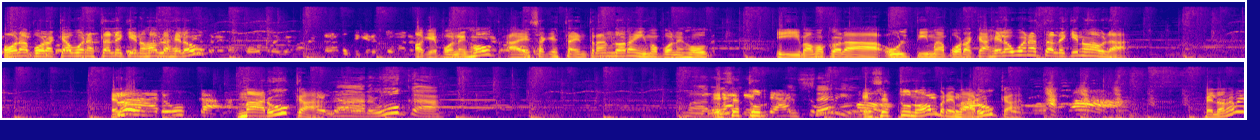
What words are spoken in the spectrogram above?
Hola, por acá, buenas tardes. ¿Quién nos habla? Hello. Ok, ponen hold. A esa que está entrando ahora mismo, ponen hold. Y vamos con la última por acá. Hello, buenas tardes. ¿Quién nos habla? Hello. Maruca. Maruca. Maruca. Maruca. Ese es tu, ¿En serio? ese es tu nombre, Maruca. Perdóname.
